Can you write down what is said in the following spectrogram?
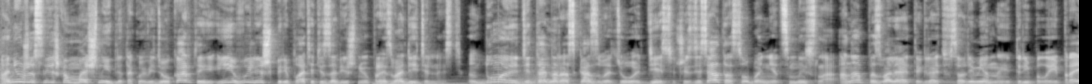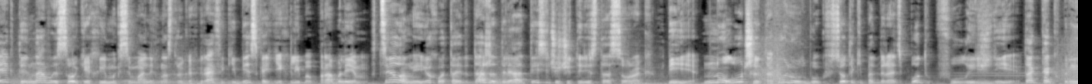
Они уже слишком мощны для такой видеокарты и вы лишь переплатите за за лишнюю производительность. Думаю, детально рассказывать о 1060 особо нет смысла. Она позволяет играть в современные AAA проекты на высоких и максимальных настройках графики без каких-либо проблем. В целом ее хватает даже для 1440p. Но лучше такой ноутбук все-таки подбирать под Full HD, так как при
